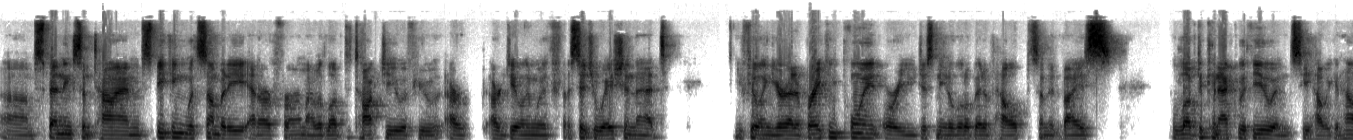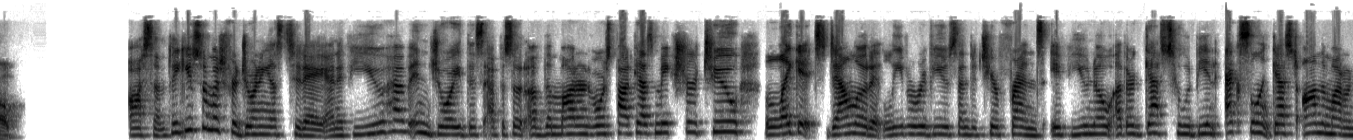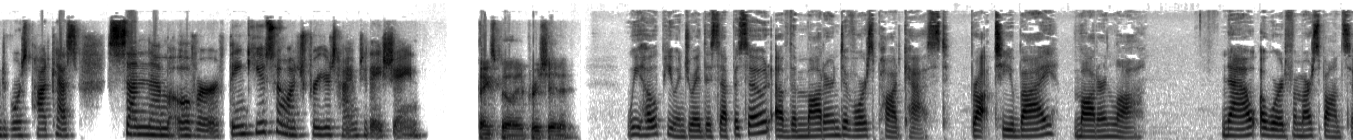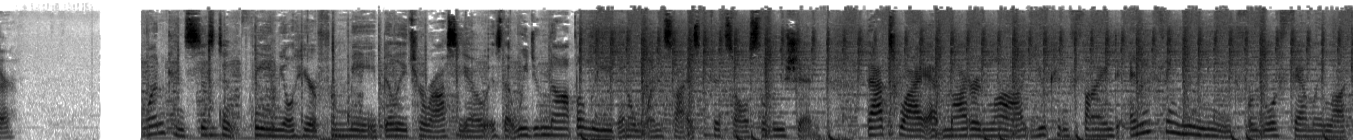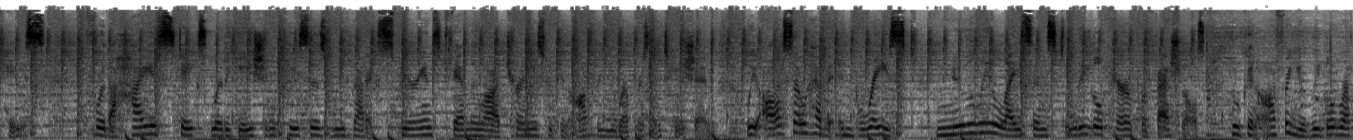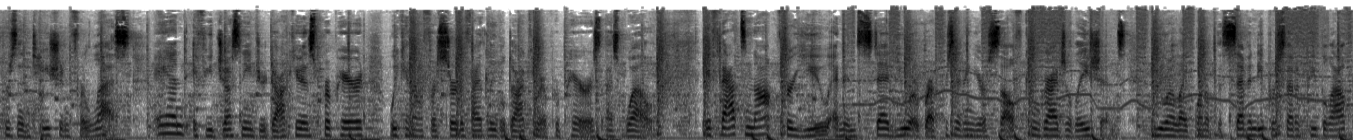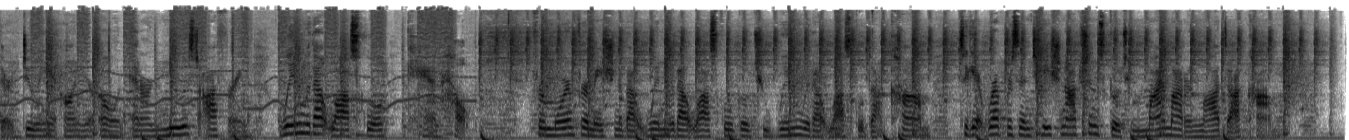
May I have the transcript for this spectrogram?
um, spending some time speaking with somebody at our firm. I would love to talk to you if you are are dealing with a situation that you're feeling you're at a breaking point or you just need a little bit of help some advice. Love to connect with you and see how we can help Awesome. Thank you so much for joining us today. And if you have enjoyed this episode of the Modern Divorce Podcast, make sure to like it, download it, leave a review, send it to your friends. If you know other guests who would be an excellent guest on the Modern Divorce Podcast, send them over. Thank you so much for your time today, Shane. Thanks, Billie. Appreciate it. We hope you enjoyed this episode of the Modern Divorce Podcast, brought to you by Modern Law. Now, a word from our sponsor. One consistent theme you'll hear from me, Billie Tarascio, is that we do not believe in a one size fits all solution. That's why at Modern Law, you can find anything you need for your family law case. For the highest stakes litigation cases, we've got experienced family law attorneys who can offer you representation. We also have embraced newly licensed legal paraprofessionals who can offer you legal representation for less. And if you just need your documents prepared, we can offer certified legal document preparers as well. If that's not for you and instead you are representing yourself, congratulations. You are like one of the 70% of people out there doing it on your own. And our newest offering, Win Without Law School, can help. For more information about Win Without Law School, go to winwithoutlawschool.com. To get representation options, go to mymodernlaw.com.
